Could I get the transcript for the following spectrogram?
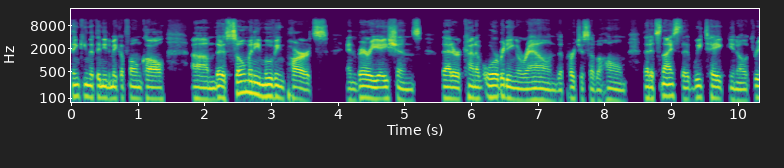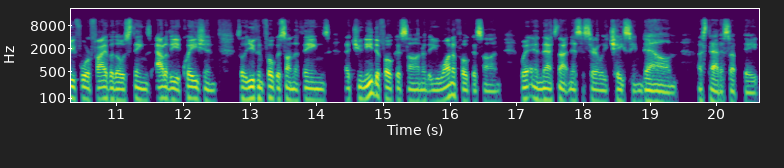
thinking that they need to make a phone call. Um, there's so many moving parts and variations that are kind of orbiting around the purchase of a home that it's nice that we take you know three four five of those things out of the equation so that you can focus on the things that you need to focus on or that you want to focus on and that's not necessarily chasing down a status update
